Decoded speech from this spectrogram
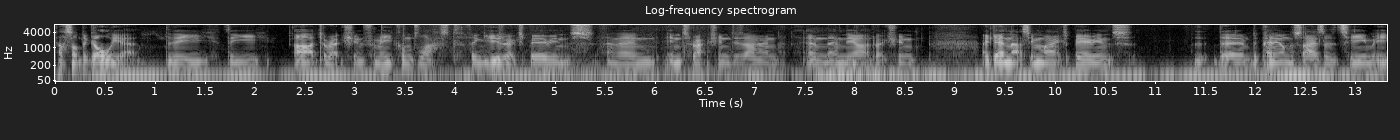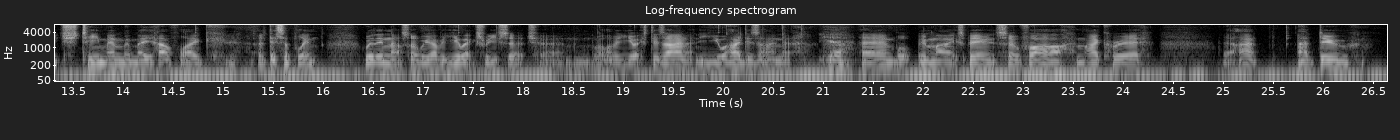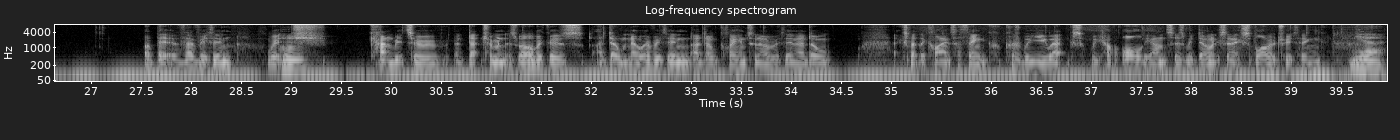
that's not the goal yet. The the art direction for me comes last. I think user experience and then interaction design and then the art direction. Again that's in my experience the, depending on the size of the team, each team member may have like a discipline within that. So we have a UX researcher, and we'll have a UX designer and a UI designer. yeah, Um, but in my experience so far in my career, I I do a bit of everything, which can be to a detriment as well because I don't know everything. I don't claim to know everything. I don't expect the client to think because we're UX, we have all the answers. We don't. It's an exploratory thing. yeah.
